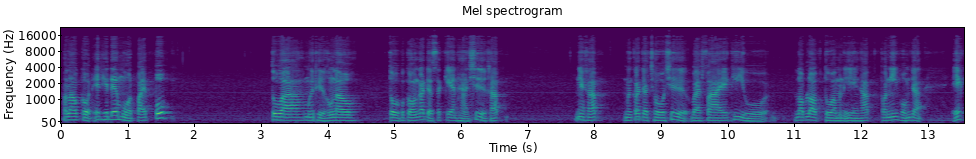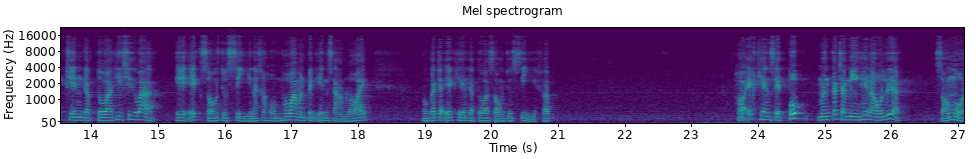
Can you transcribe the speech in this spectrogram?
พอเรากด Extender Mode ไปปุ๊บ ตัวมือถือของเรา ตัวอุปกรณ์ก็จะสแกนหาชื่อครับ เนี่ยครับ มันก็จะโชว์ชื่อ Wi-Fi ที่อยู่ รอบๆตัวมันเองครับ ตอนนี้ผมจะ extend กับตัวที่ชื่อว่า AX 2.4 นะครับผม เพราะว่ามันเป็น N 300 ผมก็จะ extend กับตัว 2.4 ครับ พอ extend เสร็จปุ๊บ มันก็จะมีให้เราเลือก 2 โหมด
